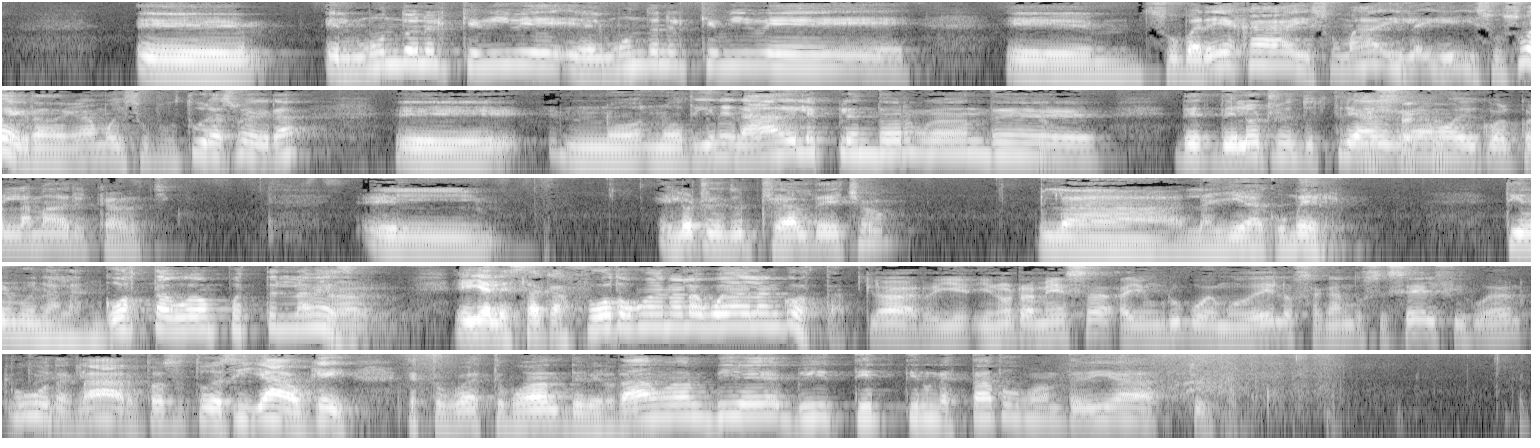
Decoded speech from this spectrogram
Eh, el mundo en el que vive, en el mundo en el que vive eh, su pareja y su y- y su suegra, digamos, y su futura suegra, eh, no, no tiene nada del esplendor weón, de, de- del otro industrial, Exacto. digamos, y con, con la madre del cabro chico. El, el otro industrial, de hecho, la, la lleva a comer. Tienen una langosta, weón, puesta en la mesa. Claro. Ella le saca fotos, weón, a la weá de langosta. Claro, y, en otra mesa hay un grupo de modelos sacándose selfies, weón. que Puta, claro. Entonces tú decís, ya, ok, esto, weón, este weón de verdad, weón, vive, vive- tiene, tiene un estatus, weón, de vida, Sí.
